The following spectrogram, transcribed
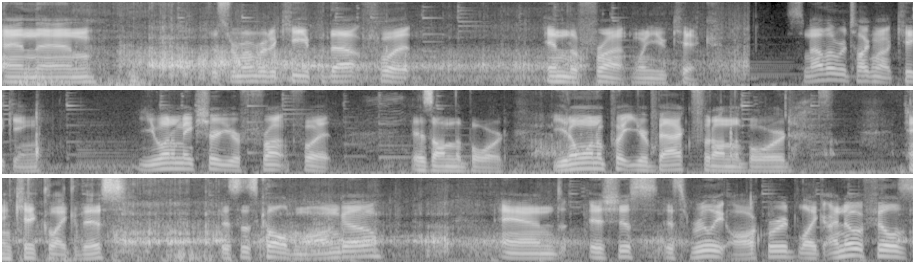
And then just remember to keep that foot in the front when you kick. So now that we're talking about kicking, you want to make sure your front foot is on the board. You don't want to put your back foot on the board and kick like this. This is called Mongo and it's just, it's really awkward. Like I know it feels,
